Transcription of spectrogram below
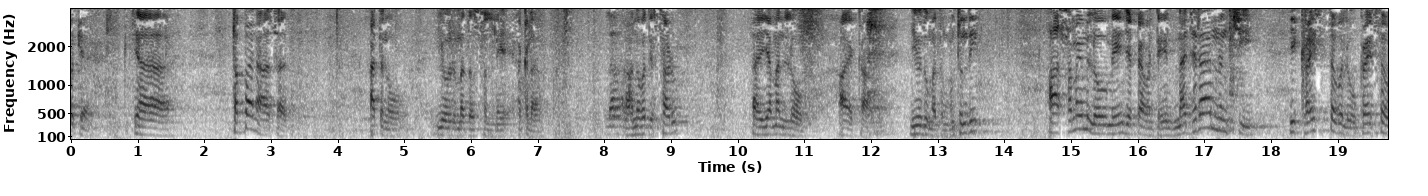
ఓకే. తబ్బానా ఆసాద్ అతను యూదు మతస్థుల్ని అక్కడ అనుమతిస్తాడు యమన్లో ఆ యొక్క యూదు మతం ఉంటుంది. ఆ సమయంలో మేం చెప్పామంటే నజరాన్ నుంచి ఈ క్రైస్తవులు క్రైస్తవ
